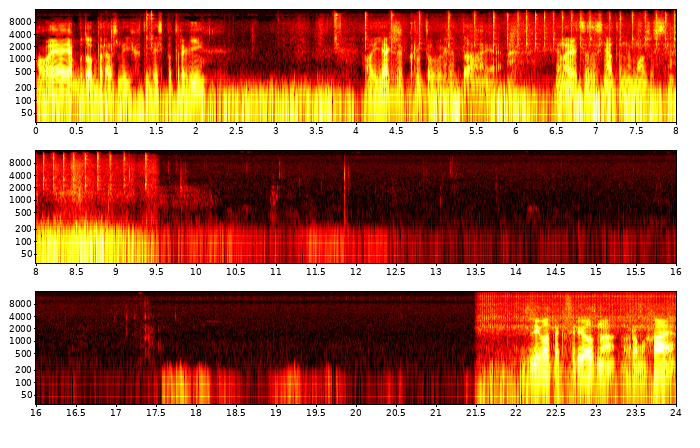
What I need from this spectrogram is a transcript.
Але я буду обережно їхати десь по траві. Але як же круто виглядає. Я навіть це засняти не можу все. Зліва так серйозно громихає.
